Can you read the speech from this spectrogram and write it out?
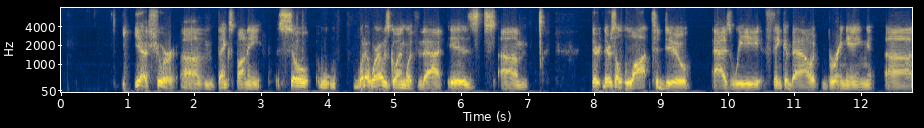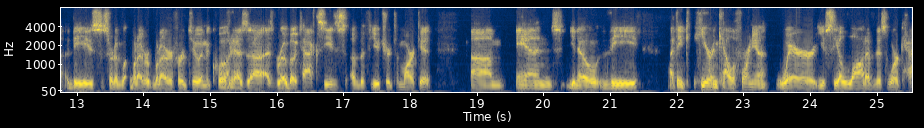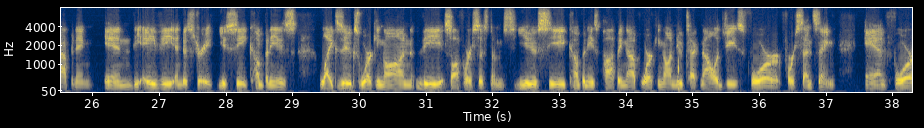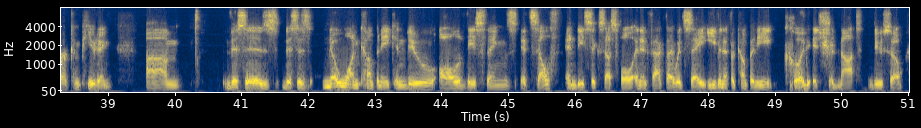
Yeah, sure. Um, thanks, Bonnie. So, what where I was going with that is um, there, there's a lot to do as we think about bringing uh, these sort of what I what I referred to in the quote as uh, as robo taxis of the future to market. Um, and you know the I think here in California, where you see a lot of this work happening in the AV industry, you see companies like Zoox working on the software systems. You see companies popping up working on new technologies for for sensing and for computing. Um, this is this is no one company can do all of these things itself and be successful. And in fact, I would say even if a company could, it should not do so.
